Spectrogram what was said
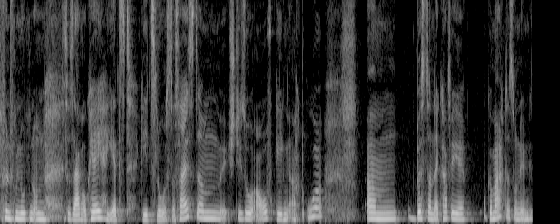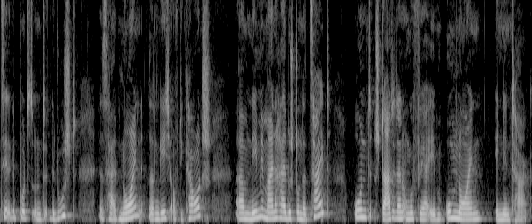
fünf Minuten, um zu sagen, okay, jetzt geht's los. Das heißt, ähm, ich stehe so auf gegen 8 Uhr, ähm, bis dann der Kaffee gemacht ist und eben die Zähne geputzt und geduscht. Es ist halb neun, dann gehe ich auf die Couch, ähm, nehme mir meine halbe Stunde Zeit und starte dann ungefähr eben um neun in den Tag.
